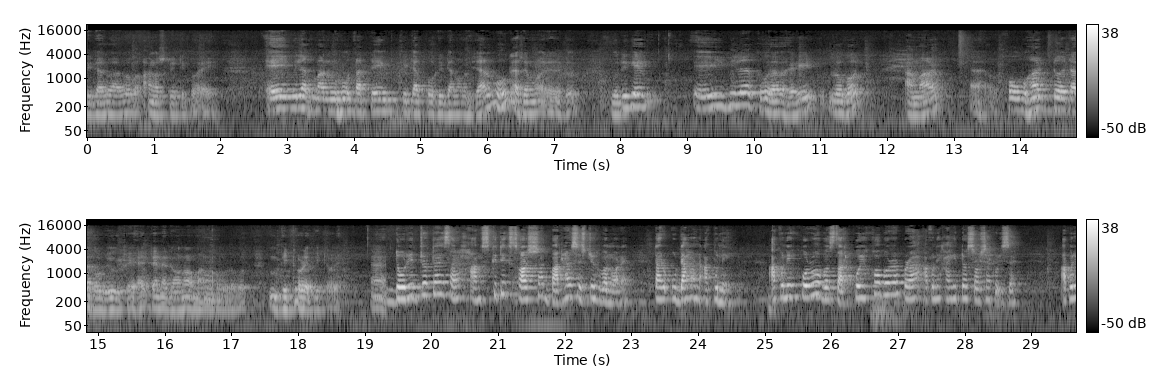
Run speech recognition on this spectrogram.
লিডাৰো আৰু সাংস্কৃতিক এইবিলাক মানুহো তাতেই কিতাপ পঢ়ি ডাঙৰ হৈছে আৰু বহুত আছে মই এইটো। গতিকে এইবিলাক হেৰিৰ লগত আমাৰ সৌহাৰ্দ্য এটা গঢ়ি উঠেহে তেনেধৰণৰ মানুহৰ লগত ভিতৰে ভিতৰে। দৰিদ্ৰতাই ছাৰ সাংস্কৃতিক চৰ্চাত বাধাৰ সৃষ্টি হ'ব নোৱাৰে। তাৰ উদাহৰণ আপুনি। আপুনি সৰু অৱস্থাত শৈশৱৰ পৰা আপুনি সাহিত্য চৰ্চা কৰিছে। আপুনি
